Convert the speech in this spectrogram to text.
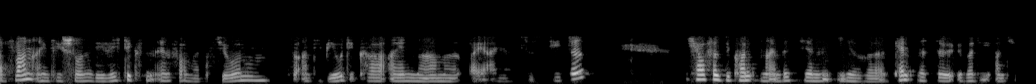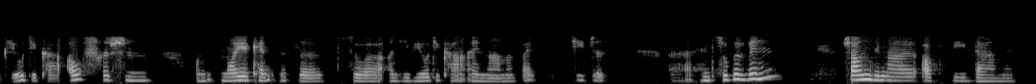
Das waren eigentlich schon die wichtigsten Informationen zur Antibiotikaeinnahme bei einer Zystitis. Ich hoffe, Sie konnten ein bisschen Ihre Kenntnisse über die Antibiotika auffrischen und neue Kenntnisse zur Antibiotikaeinnahme bei Zystitis äh, hinzugewinnen. Schauen Sie mal, ob Sie damit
